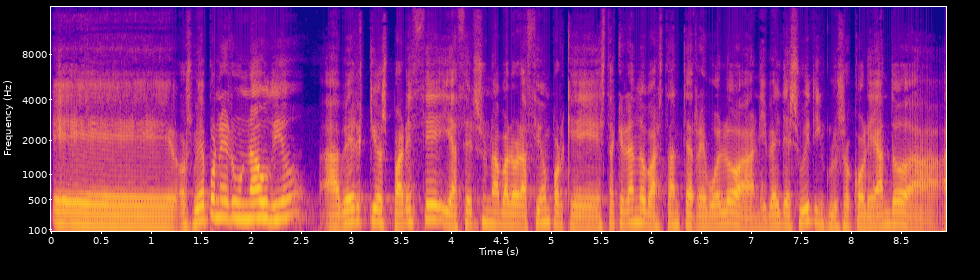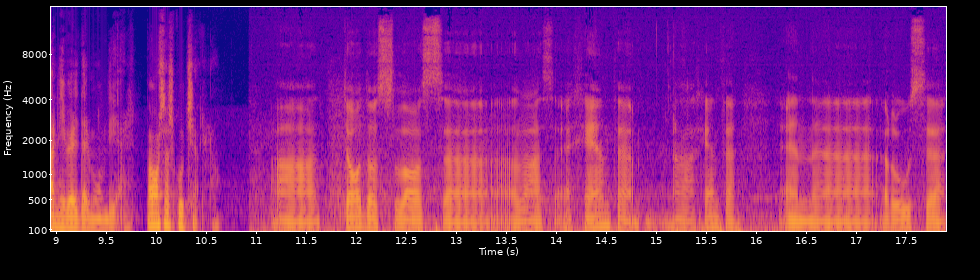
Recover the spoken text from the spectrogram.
Eh, os voy a poner un audio a ver qué os parece y hacerse una valoración porque está creando bastante revuelo a nivel de suite, incluso coleando a, nivel del mundial. Vamos a escucharlo. A todos los uh, las gente, la gente en uh, Rusia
